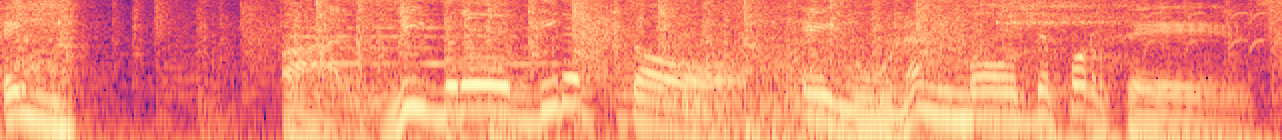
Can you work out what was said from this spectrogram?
A Libre Directo en Unánimo Deportes.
